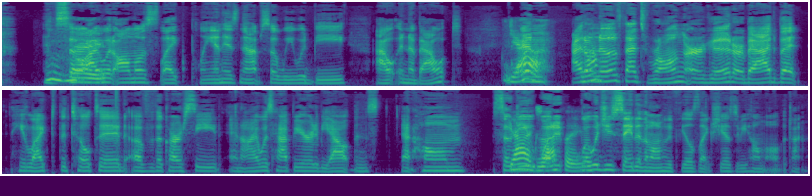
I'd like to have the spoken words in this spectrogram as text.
and so right. I would almost like plan his nap so we would be out and about. Yeah. And I don't know if that's wrong or good or bad, but he liked the tilted of the car seat and I was happier to be out than at home. So yeah, you, exactly. what, what would you say to the mom who feels like she has to be home all the time?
